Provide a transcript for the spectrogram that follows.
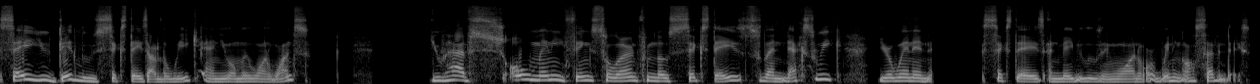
say you did lose six days out of the week and you only won once, you have so many things to learn from those six days. So then next week, you're winning six days and maybe losing one or winning all seven days.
